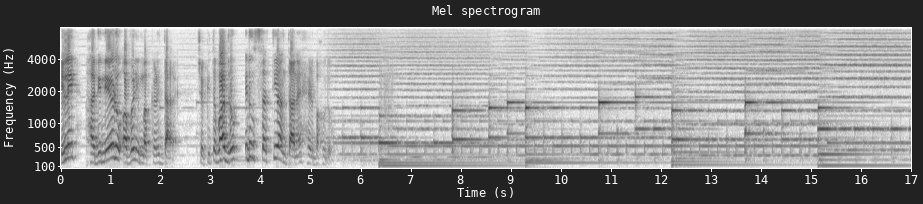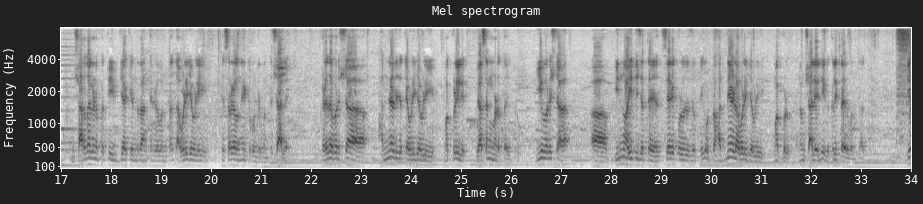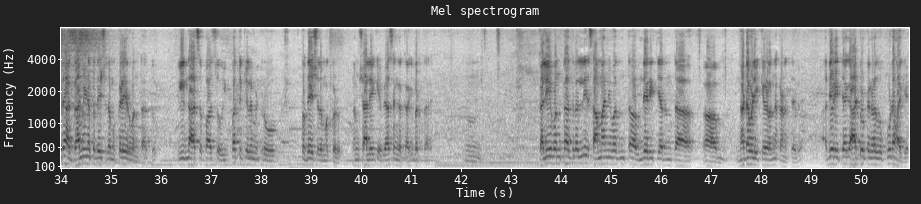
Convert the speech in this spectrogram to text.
ಇಲ್ಲಿ ಹದಿನೇಳು ಅವಳಿ ಮಕ್ಕಳಿದ್ದಾರೆ. ಚಕಿತವಾದ್ರೂ ಇದು ಸತ್ಯ ಅಂತಾನೆ ಹೇಳಬಹುದು. ಶಾರದಾ ಗಣಪತಿ ವಿದ್ಯಾ ಕೇಂದ್ರ ಅಂತ ಹೇಳುವಂಥದ್ದು ಅವಳಿ ಜವಳಿ ಹೆಸರುಗಳನ್ನು ಇಟ್ಟುಕೊಂಡಿರುವಂಥ ಶಾಲೆ. ಕಳೆದ ವರ್ಷ ಹನ್ನೆರಡು ಜೊತೆ ಅವಳಿ ಜವಳಿ ಮಕ್ಕಳು ಇಲ್ಲಿ ವ್ಯಾಸಂಗ ಮಾಡ್ತಾ ಇದ್ರು. ಈ ವರ್ಷ ಇನ್ನೂ ಐದು ಜೊತೆ ಸೇರಿಕೊಳ್ಳೋದ್ರ ಜೊತೆಗೆ ಒಟ್ಟು ಹದಿನೇಳು ಅವಳಿ ಜವಳಿ ಮಕ್ಕಳು ನಮ್ಮ ಶಾಲೆಯಲ್ಲಿ ಈಗ ಕಲಿತಾ ಇರುವಂತಹದ್ದು ತೀರಾ ಗ್ರಾಮೀಣ ಪ್ರದೇಶದ ಮಕ್ಕಳೇ ಇರುವಂತಹದ್ದು ಇಲ್ಲಿಂದ ಆಸುಪಾಸು ಇಪ್ಪತ್ತು ಕಿಲೋಮೀಟರ್ ಪ್ರದೇಶದ ಮಕ್ಕಳು ನಮ್ಮ ಶಾಲೆಗೆ ವ್ಯಾಸಂಗಕ್ಕಾಗಿ ಬರ್ತಾರೆ. ಕಲಿಯುವಂಥದ್ರಲ್ಲಿ ಸಾಮಾನ್ಯವಾದಂಥ ಒಂದೇ ರೀತಿಯಾದಂಥ ನಡವಳಿಕೆಗಳನ್ನು ಕಾಣುತ್ತೇವೆ. ಅದೇ ರೀತಿಯಾಗಿ ಆಟೋಟಗಳಲ್ಲೂ ಕೂಡ ಹಾಗೆ.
